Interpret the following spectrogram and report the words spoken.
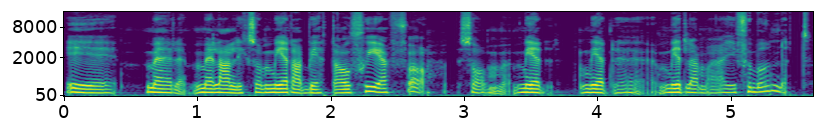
i, med, mellan liksom medarbetare och chefer som med, med, medlemmar i förbundet?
